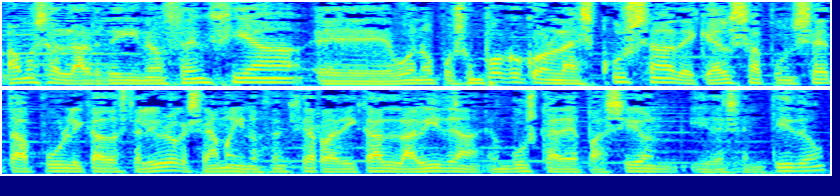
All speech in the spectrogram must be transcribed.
Vamos a hablar de inocencia, eh, bueno, pues un poco con la excusa de que Elsa Punset ha publicado este libro que se llama Inocencia radical, la vida en busca de pasión y de sentido.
